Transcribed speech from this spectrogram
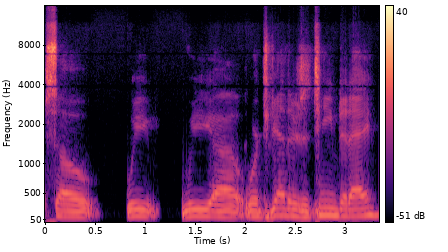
so we we uh, we're together as a team today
